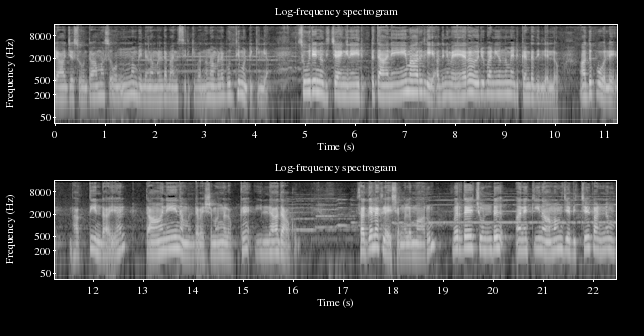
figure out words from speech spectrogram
രാജസവും താമസവും ഒന്നും പിന്നെ നമ്മളുടെ മനസ്സിലേക്ക് വന്ന് നമ്മളെ ബുദ്ധിമുട്ടിക്കില്ല. സൂര്യൻ ഉദിച്ച എങ്ങനെ ഇരുട്ട് താനേ മാറില്ലേ? അതിന് വേറെ ഒരു പണിയൊന്നും എടുക്കേണ്ടതില്ലല്ലോ. അതുപോലെ ഭക്തി ഉണ്ടായാൽ താനേ നമ്മളുടെ വിഷമങ്ങളൊക്കെ ഇല്ലാതാകും. സകല ക്ലേശങ്ങളും മാറും. വെറുതെ ചുണ്ട് അനക്കി നാമം ജപിച്ച് കണ്ണും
